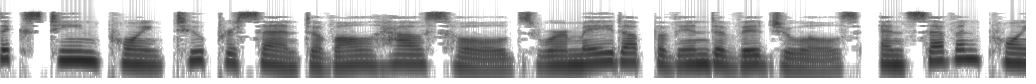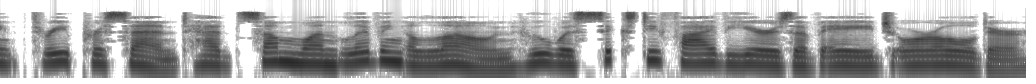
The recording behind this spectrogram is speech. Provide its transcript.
16.2% of all households were made up of individuals, and 7.3% had someone living alone who was 65 years of age or older.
